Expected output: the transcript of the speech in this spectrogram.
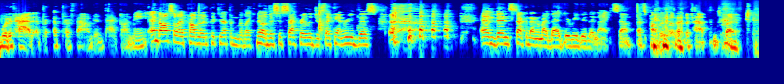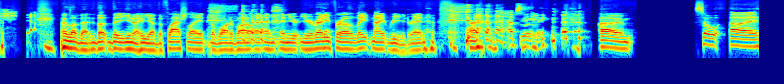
would have had a, a, profound impact on me. And also i probably would have picked it up and be like no this is sacrilegious. I can't read this. And then stuck it under my bed to read it at night. So that's probably what would have happened but yeah. I love that. The, the you know you have the flashlight the water bottle and, and you're, you're ready for a late night read right? Uh, absolutely. Um, so uh,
